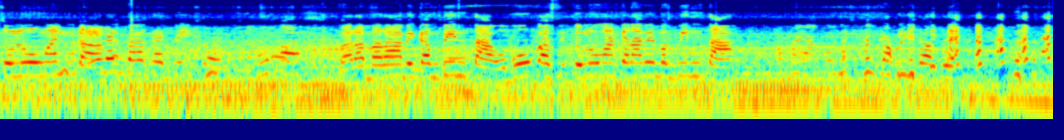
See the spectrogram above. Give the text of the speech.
matulungan ka. Kailan ba graduation? Bukas. Para marami kang binta. O bukas, itulungan ka namin magbinta. Mamaya ako na gabi-gabi.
